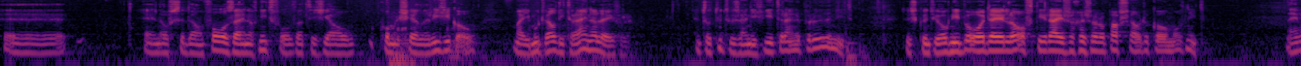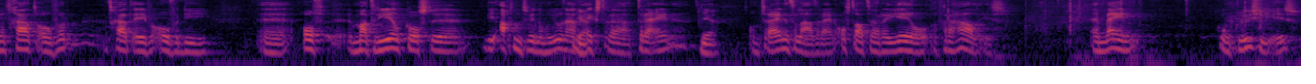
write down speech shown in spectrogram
Eh, en of ze dan vol zijn of niet vol, dat is jouw commerciële risico. Maar je moet wel die treinen leveren. En tot nu toe zijn die vier treinen per uur er niet. Dus kunt u ook niet beoordelen of die reizigers erop af zouden komen of niet. Nee, want het gaat, over, het gaat even over die, eh, of materieel kosten die 28 miljoen aan Ja. extra treinen, Ja. om treinen te laten rijden, of dat een reëel verhaal is. En mijn conclusie is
